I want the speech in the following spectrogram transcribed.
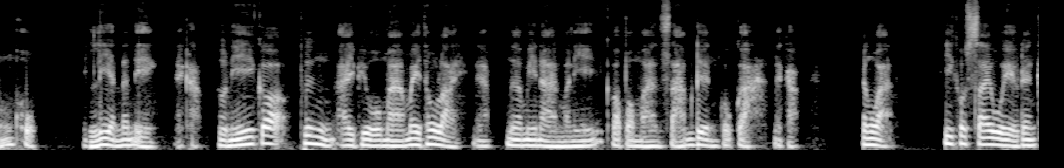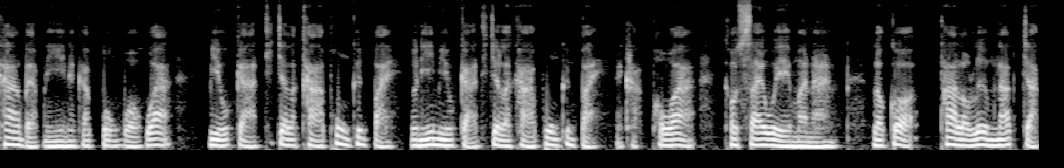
186.26มิลเลียนนั่นเองนะครับ ตัวนี้ก็เพิ่ง IPO มาไม่เท่าไหร่นะครับเมื่อไม่นานมานี้ก็ประมาณ 3 เดือนกว่าๆนะครับ จังหวะที่เขาไซด์เวย์ด้านข้างแบบนี้นะครับบ่งบอกว่า มีโอกาสที่จะราคาพุ่งขึ้นไป ตัวนี้มีโอกาสที่จะราคาพุ่งขึ้นไปนะครับ เพราะว่าเขาไซด์เวย์มานาน แล้วก็ถ้าเราเริ่มนับจาก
